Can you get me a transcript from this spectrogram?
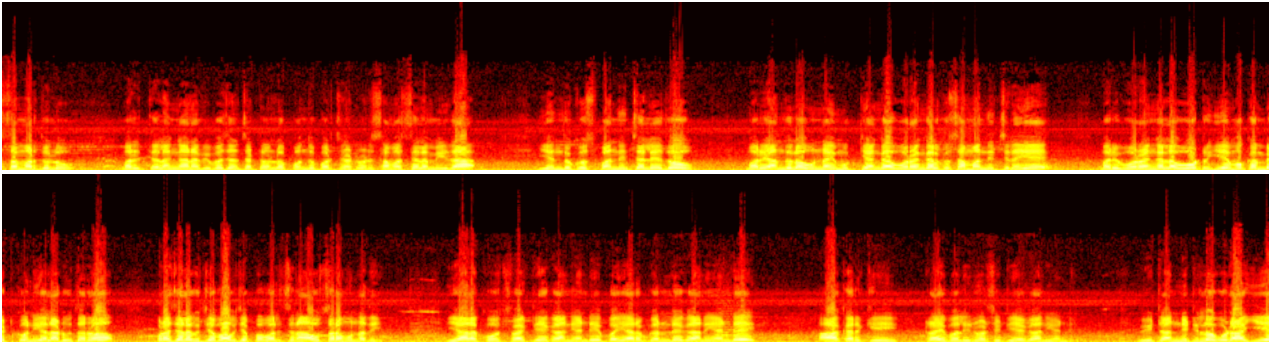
అసమర్థులు మరి తెలంగాణ విభజన చట్టంలో పొందుపరిచినటువంటి సమస్యల మీద ఎందుకు స్పందించలేదు? మరి అందులో ఉన్నాయి ముఖ్యంగా వరంగల్కు సంబంధించినయే. మరి వరంగల్ ఓటు ఏ ముఖం పెట్టుకొని ఇలా అడుగుతారో ప్రజలకు జవాబు చెప్పవలసిన అవసరం ఉన్నది. ఇవాళ కోచ్ ఫ్యాక్టరీయే కానివ్వండి బయ్యారప్ గన్లే కానివ్వండి ఆఖరికి ట్రైబల్ యూనివర్సిటీయే కానివ్వండి. వీటన్నిటిలో కూడా ఏ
